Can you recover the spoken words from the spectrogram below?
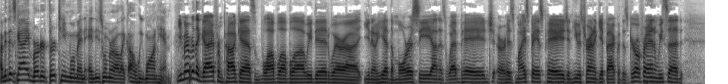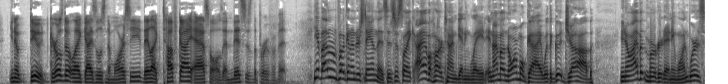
I mean, this guy murdered 13 women, and these women are like, "Oh, we want him." You remember the guy from podcast blah blah blah we did where uh, you know he had the Morrissey on his web page or his MySpace page, and he was trying to get back with his girlfriend, and we said. You know, dude, girls don't like guys who listen to Morrissey. They like tough guy assholes, and this is the proof of it. Yeah, but I don't fucking understand this. It's just like I have a hard time getting laid, and I'm a normal guy with a good job. You know, I haven't murdered anyone. Whereas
